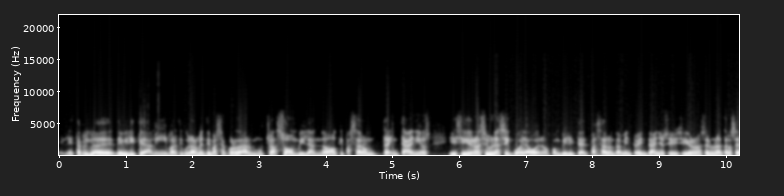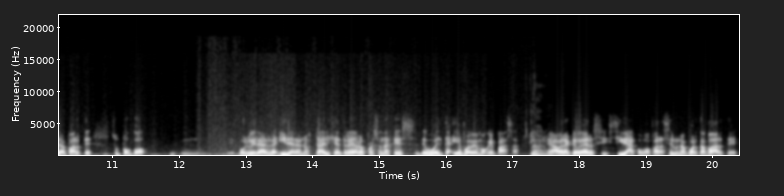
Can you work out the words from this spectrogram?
esta película de, de Billy Ted a mí particularmente me hace acordar mucho a Zombieland, ¿no? Que pasaron 30 años y decidieron hacer una secuela, bueno, con Billy Ted pasaron también 30 años y decidieron hacer una tercera parte. Es un poco mm, volver a la- ir a la nostalgia, traer a los personajes de vuelta y después vemos qué pasa. Claro. Eh, habrá que ver si, si da como para hacer una cuarta parte.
